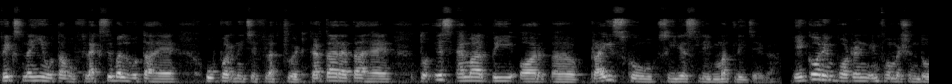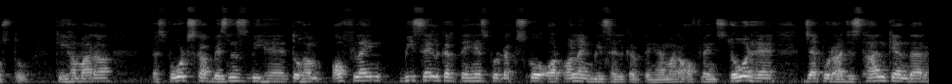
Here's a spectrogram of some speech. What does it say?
फिक्स नहीं होता, वो फ्लेक्सिबल होता है, ऊपर नीचे फ्लक्चुएट करता रहता है। तो इस एमआरपी और प्राइस को सीरियसली मत लीजिएगा। एक और इंपॉर्टेंट इन्फॉर्मेशन दोस्तों, कि हमारा स्पोर्ट्स का बिज़नेस भी है तो हम ऑफलाइन भी सेल करते हैं इस प्रोडक्ट्स को और ऑनलाइन भी सेल करते हैं। हमारा ऑफलाइन स्टोर है जयपुर, राजस्थान के अंदर,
